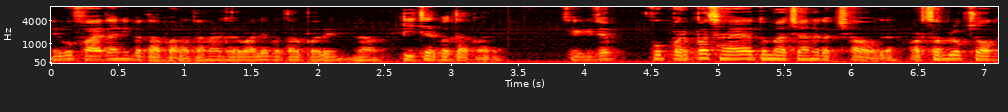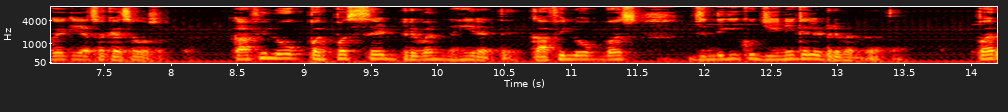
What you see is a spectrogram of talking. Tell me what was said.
मेरे को फ़ायदा नहीं बता पा रहा था, ना घर वाले बता पा रहे, ना टीचर बता पा रहे। ठीक है, जब वो पर्पस आया तो मैं अचानक अच्छा हो गया और सब लोग चौंक गए कि ऐसा कैसे हो सकता है। काफ़ी लोग पर्पस से ड्रिवन नहीं रहते। काफ़ी लोग बस ज़िंदगी को जीने के लिए ड्रिवन रहते हैं। पर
